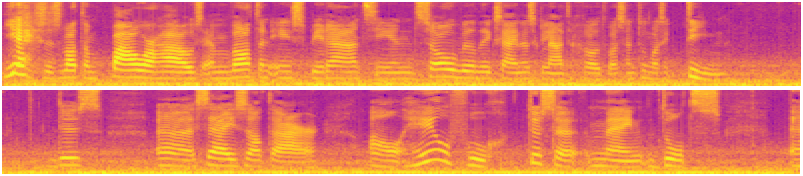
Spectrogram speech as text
Jezus, wat een powerhouse en wat een inspiratie. En zo wilde ik zijn als ik later groot was. En toen was ik tien. Dus uh, zij zat daar al heel vroeg tussen mijn dots. Uh,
